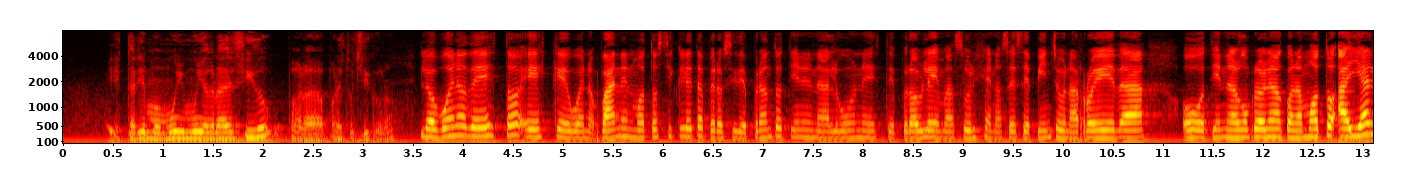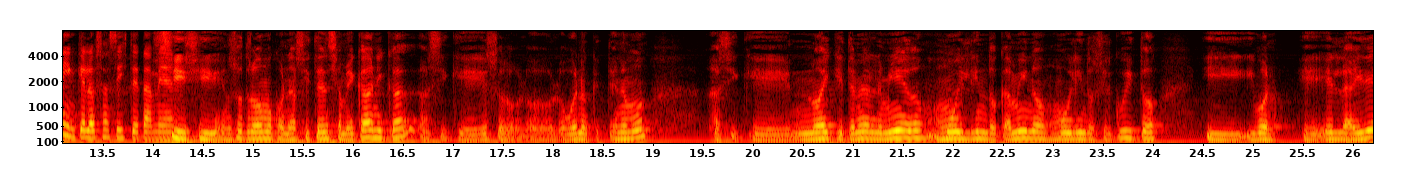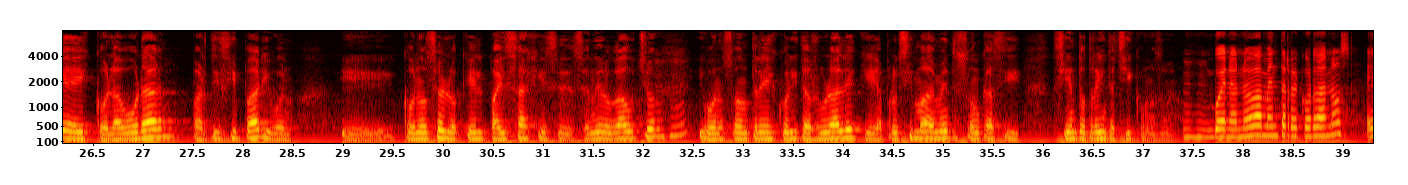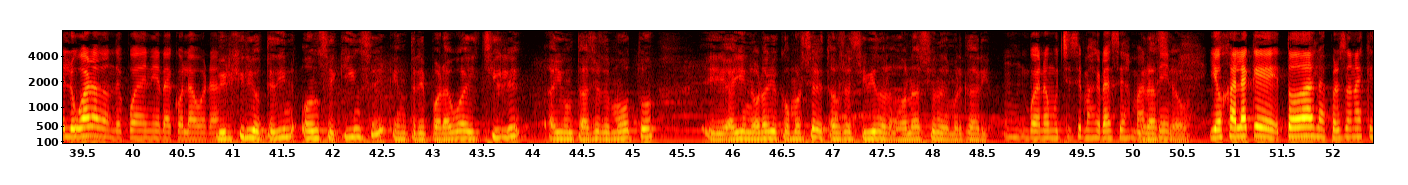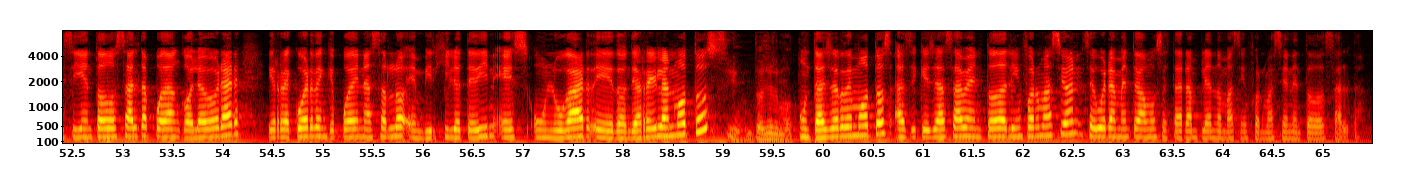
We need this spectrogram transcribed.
estaríamos muy, muy agradecidos para, para estos chicos, ¿no? Lo bueno de esto es que, bueno, van en motocicleta, pero si de pronto tienen algún este problema, surge, no sé, se pincha una rueda o tienen algún problema con la moto, hay alguien que los asiste también. Sí, sí, nosotros vamos con asistencia mecánica, así que eso es lo, lo bueno que tenemos. Así que no hay que tenerle miedo, muy lindo camino, muy lindo circuito y, bueno, eh, la idea es colaborar, participar y bueno, eh, conocer lo que es el paisaje ese del Sendero Gaucho y bueno, son tres escuelitas rurales que aproximadamente son casi 130 chicos más o menos. Bueno, nuevamente recordanos el lugar a donde pueden ir a colaborar. Virgilio Tedín 1115, entre Paraguay y Chile, hay un taller de moto y ahí en horario comercial están recibiendo las donaciones de mercadería. Bueno, muchísimas gracias Martín. Y ojalá que todas las personas que siguen Todo Salta puedan colaborar y recuerden que pueden hacerlo en Virgilio Tedín, es un lugar eh, donde arreglan motos. Sí, un taller de motos. Un taller de motos, así que ya saben toda la información, seguramente vamos a estar ampliando más información en Todo Salta.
